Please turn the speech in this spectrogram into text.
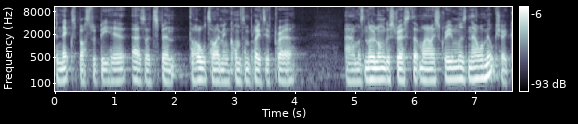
the next bus would be here as I'd spent the whole time in contemplative prayer and was no longer stressed that my ice cream was now a milkshake.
